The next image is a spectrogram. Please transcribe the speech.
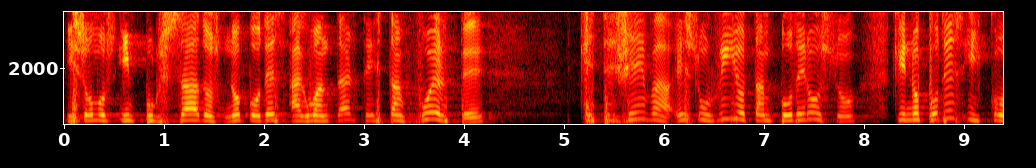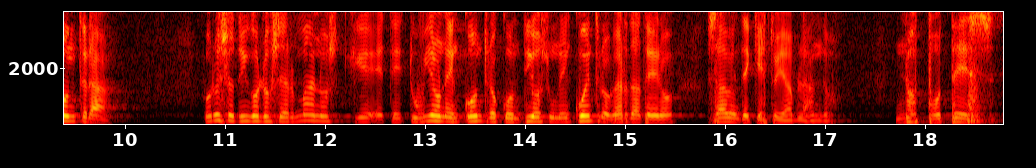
y somos impulsados, no podés aguantarte, es tan fuerte que te lleva, es un río tan poderoso que no podés ir contra. Por eso digo, los hermanos que te tuvieron encuentro con Dios, un encuentro verdadero, saben de qué estoy hablando. No podés,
